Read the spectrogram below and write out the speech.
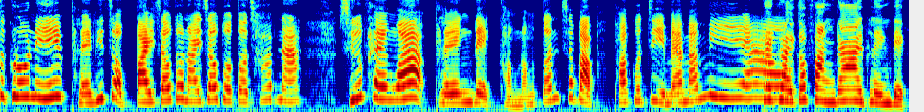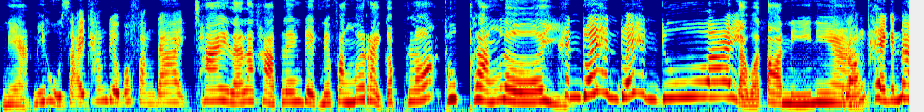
สักครู่นี้เพลงที่จบไปเจ้าตัวไหนเจ้าตัวตัวชอบนะ ชื่อเพลงว่าเพลงเด็กของน้องต้นฉบับพากุจิแม่มะเมียวใครๆก็ฟังได้เพลงเด็กเนี่ย มีหูซ้ายข้างเดียวก็ฟังได้ ใช่แล้วล่ะค่ะเพลงเด็กเนี่ยฟังเมื่อไหร่ก็เพราะทุกครั้งเลย เห็นด้วยเห็นด้วยเห็นด้วย แต่ว่าตอนนี้เนี่ยร้องเพลงกันไหม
